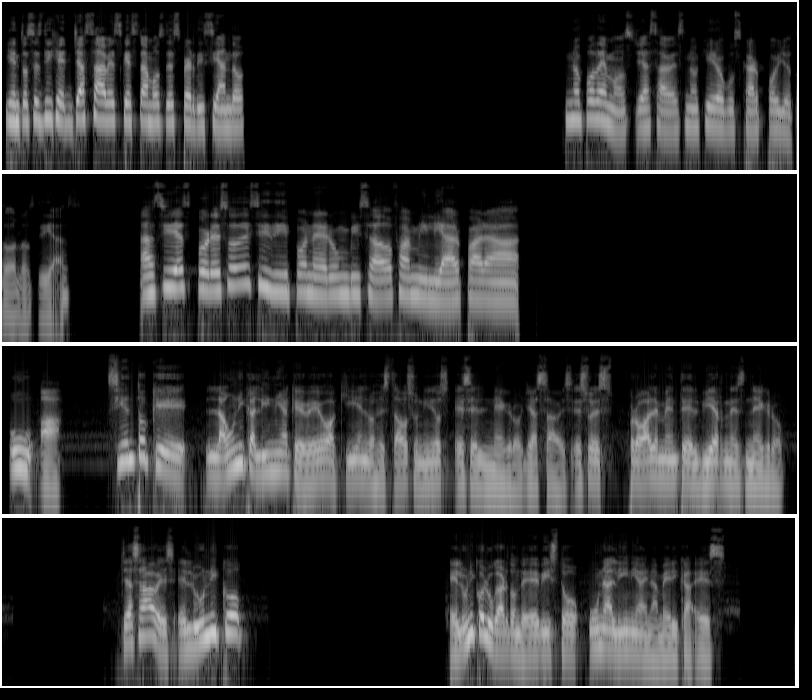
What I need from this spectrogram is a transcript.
Y entonces dije, ya sabes que estamos desperdiciando. No podemos, ya sabes, no quiero buscar pollo todos los días. Así es, por eso decidí poner un visado familiar para... UA. Siento que la única línea que veo aquí en los Estados Unidos es el negro, ya sabes. Eso es probablemente el viernes negro. Ya sabes, el único... El único lugar donde he visto una línea en América es...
